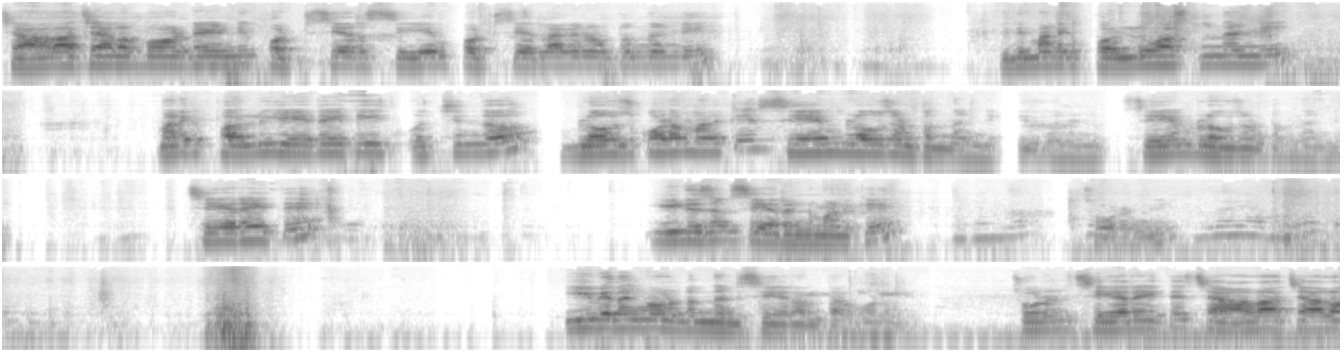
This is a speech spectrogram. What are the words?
చాలా చాలా బాగుంటాయండి. పట్టు సీర సేమ్ పట్టు సీర లాగానే ఉంటుందండి. ఇది మనకి పళ్ళు వస్తుందండి. మనకి పళ్ళు ఏదైతే వచ్చిందో బ్లౌజ్ కూడా మనకి సేమ్ బ్లౌజ్ ఉంటుందండి. ఇదిగోనండి సేమ్ బ్లౌజ్ ఉంటుందండి. చీర అయితే ఈ డిజైన్ చీర అండి మనకి. చూడండి. ఈ విధంగా ఉంటుందండి చీర అంతా కూడా. చూడండి చీర అయితే చాలా చాలా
